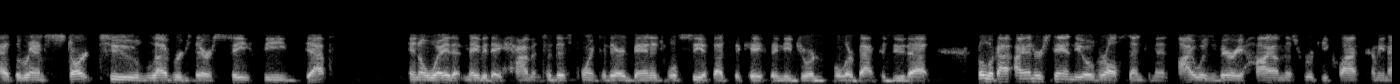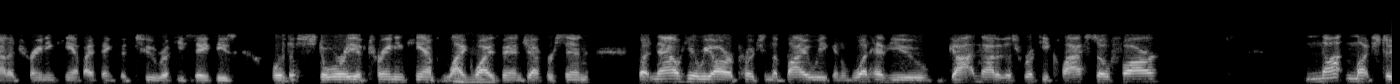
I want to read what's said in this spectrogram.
as the Rams start to leverage their safety depth in a way that maybe they haven't to this point to their advantage. We'll see if that's the case. They need Jordan Fuller back to do that. But look, I, I understand the overall sentiment. I was very high on this rookie class coming out of training camp. I think the two rookie safeties were the story of training camp, mm-hmm. likewise Van Jefferson. But now here we are approaching the bye week, and what have you gotten out of this rookie class so far? Not much to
